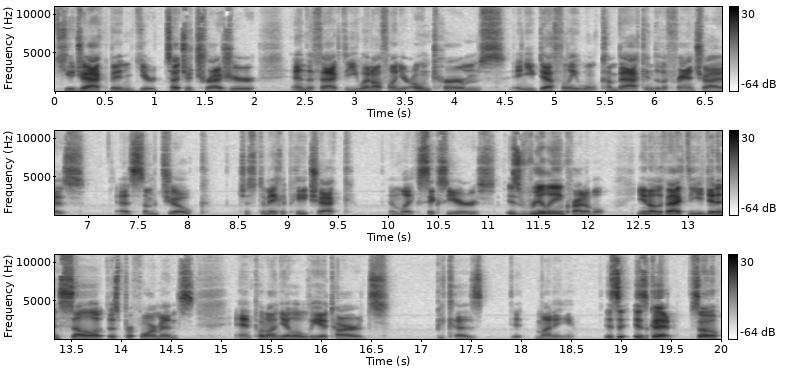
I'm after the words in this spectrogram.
Hugh Jackman. You're such a treasure, and the fact that you went off on your own terms, and you definitely won't come back into the franchise as some joke just to make a paycheck in like six years is really incredible. You know, the fact that you didn't sell out this performance and put on yellow leotards because it, money is is good. So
